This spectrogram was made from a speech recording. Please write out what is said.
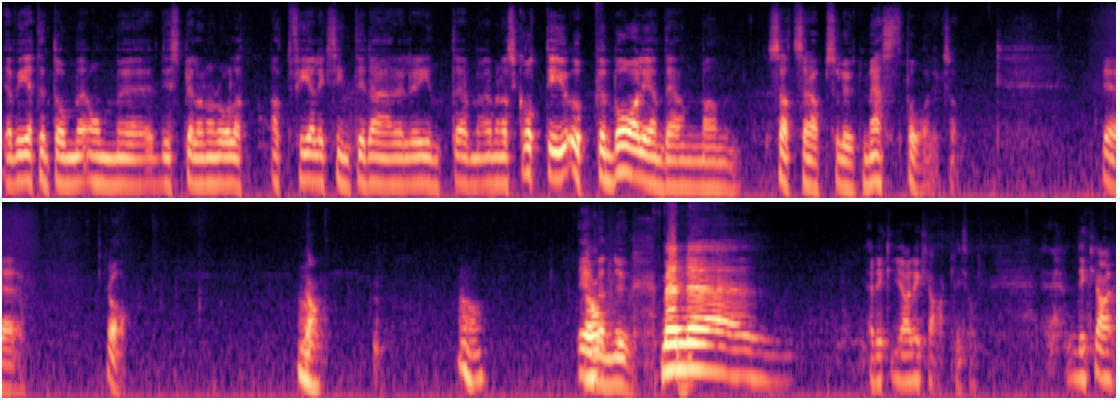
Jag vet inte om, om eh, det spelar någon roll att, att Felix inte är där eller inte. Men jag menar, Scott är ju uppenbarligen den man satsar absolut mest på. Liksom. Eh, ja. Ja. Ja. Även ja. nu. Men... Eh Ja, det, ja, det är klart. Liksom. Det, är klart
